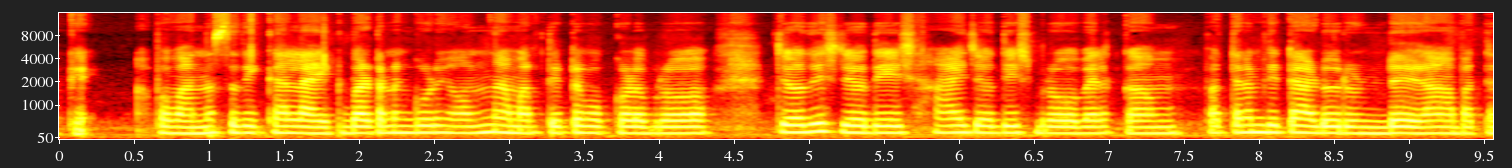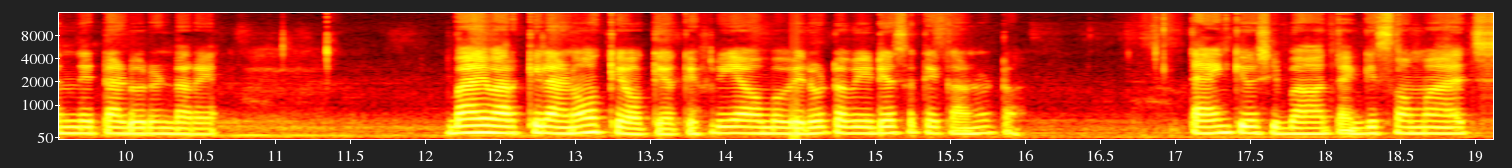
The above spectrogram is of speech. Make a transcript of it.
ഓക്കെ അപ്പോൾ വന്ന സ്ഥിതിക്ക് ലൈക്ക് ബട്ടണും കൂടി ഒന്ന് അമർത്തിയിട്ട് പൊക്കോളൂ bro Jyothish Jyothish. Hi Jyothish bro welcome Pathanamthitta അടൂരുണ്ട്. ആ പത്തനംതിട്ട അടൂരുണ്ട് അറിയാം. ബൈ വർക്കിലാണ്. ഓക്കെ ഓക്കെ ഓക്കെ ഫ്രീ ആകുമ്പോൾ വരും കേട്ടോ വീഡിയോസൊക്കെ കാണും കേട്ടോ thank you Shiba. Thank you so much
